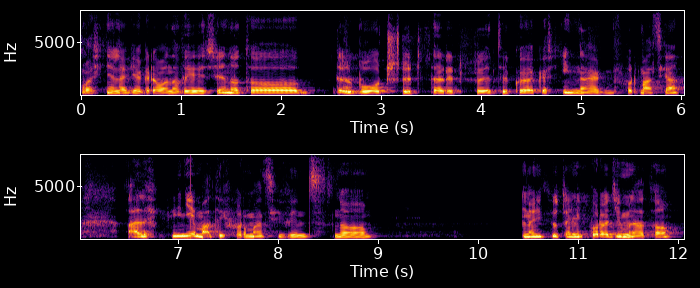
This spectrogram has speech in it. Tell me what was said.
właśnie Legia grała na wyjeździe, no to też było 3-4-3, tylko jakaś inna jakby formacja, ale nie ma tej formacji, więc no, no nic tutaj nie poradzimy na to.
